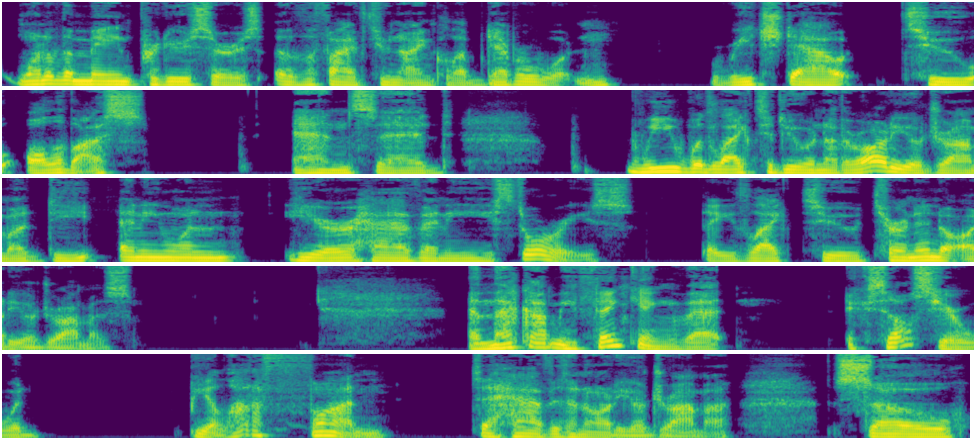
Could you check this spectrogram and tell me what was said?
one of the main producers of the 529 Club, Deborah Wooten, reached out to all of us and said, We would like to do another audio drama. Do anyone here have any stories that you'd like to turn into audio dramas? And that got me thinking that Excelsior would be a lot of fun to have as an audio drama. So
